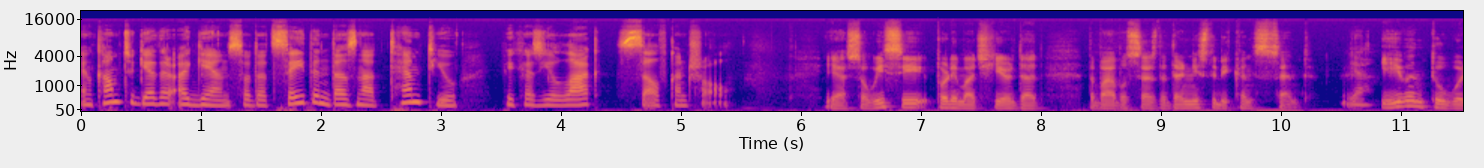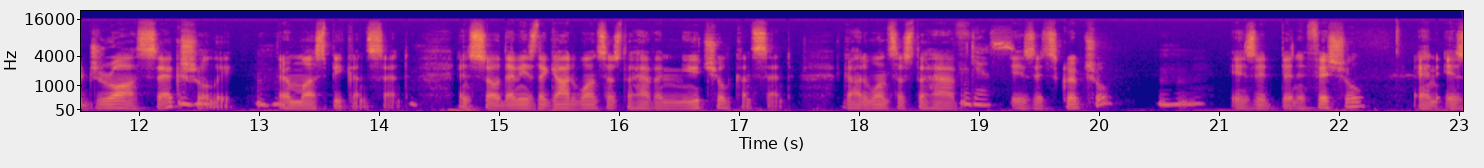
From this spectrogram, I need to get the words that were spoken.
and come together again, so that Satan does not tempt you because you lack self control. Yeah, so we see pretty much here that the Bible says that there needs to be consent. Yeah. even to withdraw sexually, Mhm. there must be consent. And so that means that God wants us to have a mutual consent. God wants us to have Yes. is it scriptural? hmm Is it beneficial? And is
